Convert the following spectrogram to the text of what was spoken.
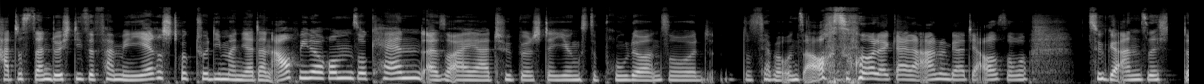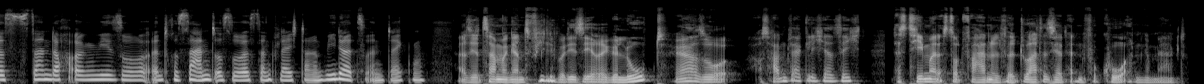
hat es dann durch diese familiäre Struktur, die man ja dann auch wiederum so kennt, also ah ja, typisch der jüngste Bruder und so, das ist ja bei uns auch so, oder keine Ahnung, der hat ja auch so Züge an sich, dass es dann doch irgendwie so interessant ist, sowas dann vielleicht darin wieder zu entdecken. Also jetzt haben wir ganz viel über die Serie gelobt, ja, so aus handwerklicher Sicht. Das Thema, das dort verhandelt wird, du hattest ja dann Foucault angemerkt.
